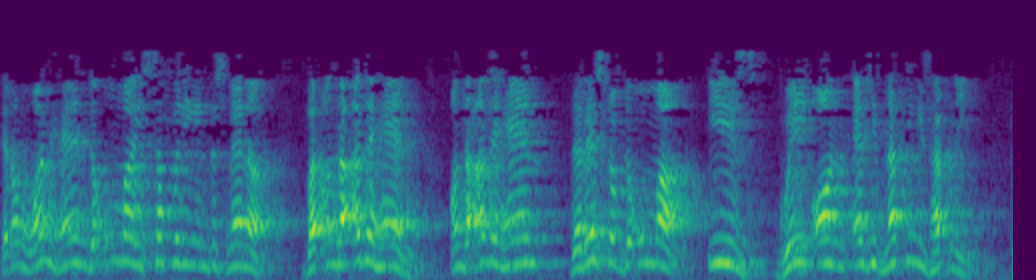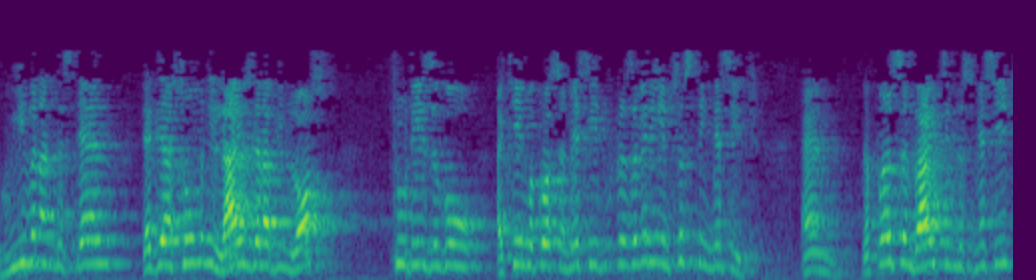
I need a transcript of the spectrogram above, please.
That on one hand, the ummah is suffering in this manner, but on the other hand, on the other hand, the rest of the ummah is going on as if nothing is happening. Do we even understand that there are so many lives that are being lost? Two days ago, I came across a message, which was a very interesting message. And the person writes in this message,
